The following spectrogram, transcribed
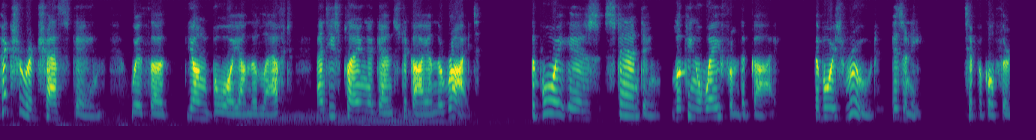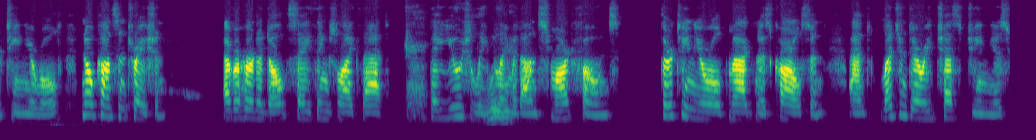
Picture a chess game with a young boy on the left and he's playing against a guy on the right. The boy is standing, looking away from the guy. The boy's rude, isn't he? Typical 13 year old. No concentration. Ever heard adults say things like that? They usually Rude. blame it on smartphones. 13 year old Magnus Carlsen and legendary chess genius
